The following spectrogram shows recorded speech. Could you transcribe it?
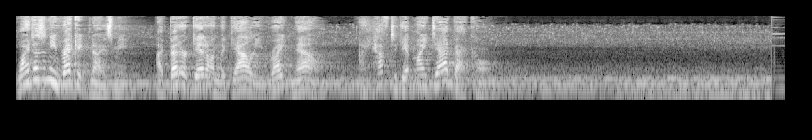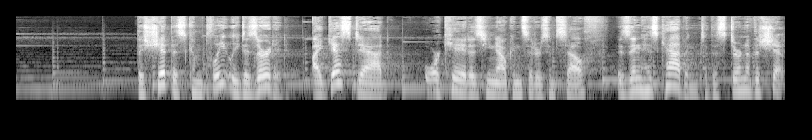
Why doesn't he recognize me? I better get on the galley right now. I have to get my dad back home. The ship is completely deserted. I guess Dad, or Kidd as he now considers himself, is in his cabin to the stern of the ship.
